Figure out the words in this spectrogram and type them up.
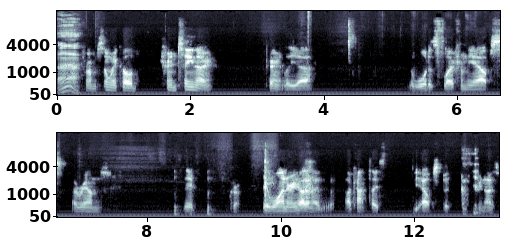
ah, from somewhere called Trentino. Apparently, uh, the waters flow from the Alps around their their winery. I don't know. I can't taste the Alps, but who knows?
